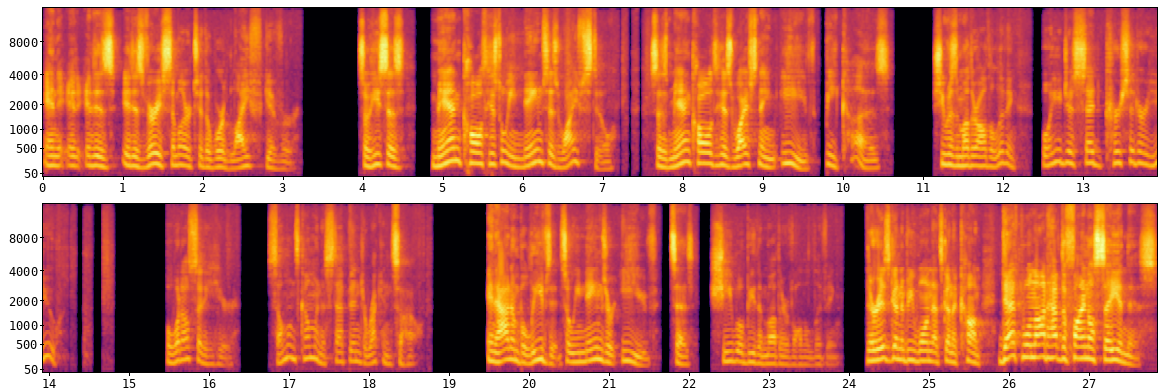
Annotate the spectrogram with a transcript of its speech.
And it, it, is, it is very similar to the word life giver. So he says, Man called his, so he names his wife still. Says, Man called his wife's name Eve because she was the mother of all the living. Well, he just said, Cursed are you. Well, what else did he hear? Someone's coming to step in to reconcile. And Adam believes it. So he names her Eve. Says, She will be the mother of all the living. There is going to be one that's going to come. Death will not have the final say in this.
